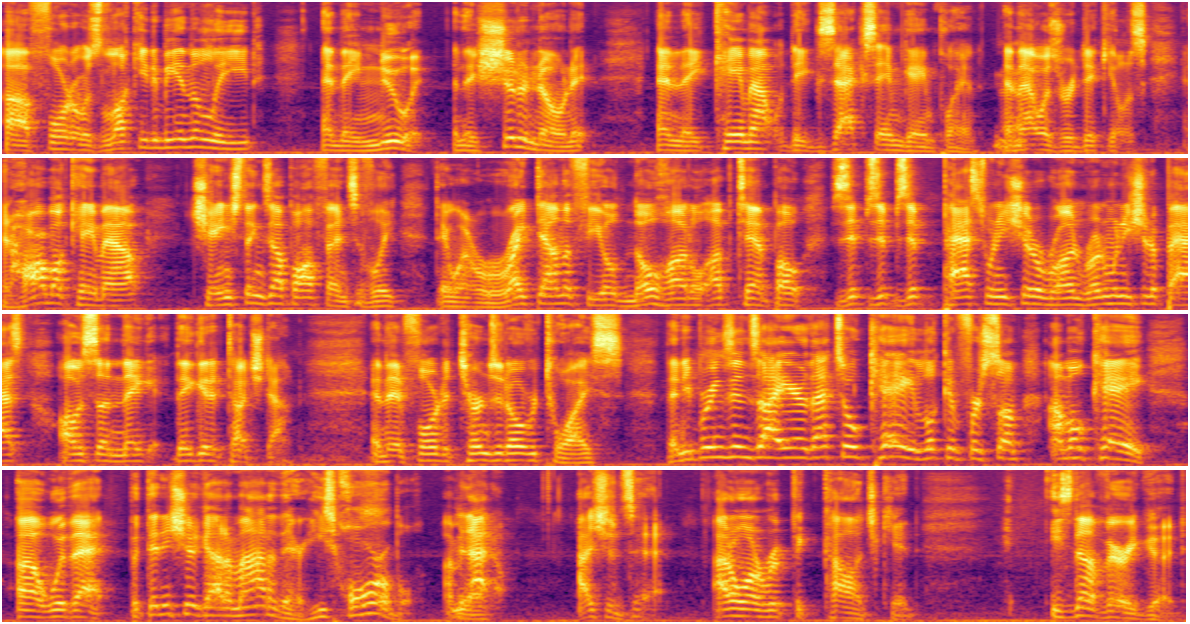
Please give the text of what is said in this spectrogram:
Uh, Florida was lucky to be in the lead, and they knew it, and they should have known it, and they came out with the exact same game plan, and that was ridiculous. And Harbaugh came out, changed things up offensively. They went right down the field, no huddle, up tempo, zip, zip, zip, pass when he should have run, run when he should have passed. All of a sudden, they they get a touchdown, and then Florida turns it over twice. Then he brings in Zaire. That's okay. Looking for some, I'm okay uh, with that. But then he should have got him out of there. He's horrible. I mean, I don't. I should say that. I don't want to rip the college kid. He's not very good.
